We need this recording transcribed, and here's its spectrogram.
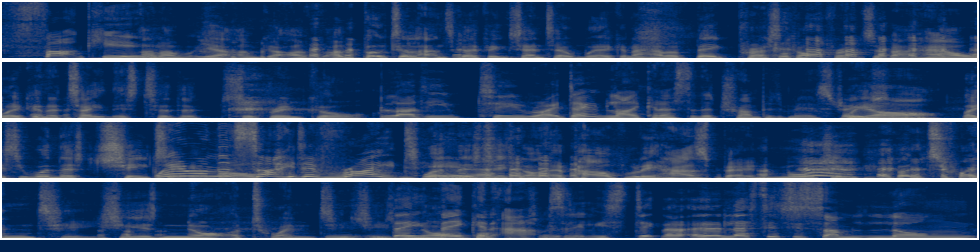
Fuck you. And I, yeah, I'm, I've, I've booked a landscaping centre and we're going to have a big press conference about how we're going to take this to the Supreme Court. Bloody too right. Don't liken us to the Trump administration. We are. Basically, when there's cheating We're on the side of right When here. there's cheating, there palpably has been more cheating. But 20, she is not a 20. She's they not they can bottom table. absolutely stick that unless this is some long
